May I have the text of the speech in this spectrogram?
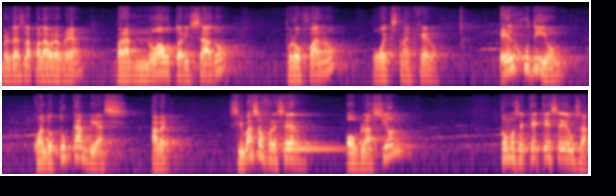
¿verdad? Es la palabra hebrea, para no autorizado, profano o extranjero. El judío, cuando tú cambias, a ver, si vas a ofrecer oblación, ¿cómo se, qué, qué se usa?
